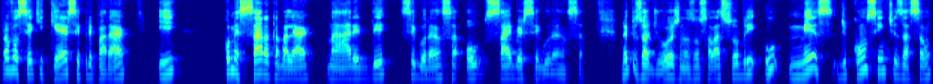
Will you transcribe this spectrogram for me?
para você que quer se preparar e começar a trabalhar na área de segurança ou cibersegurança. No episódio de hoje, nós vamos falar sobre o mês de conscientização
